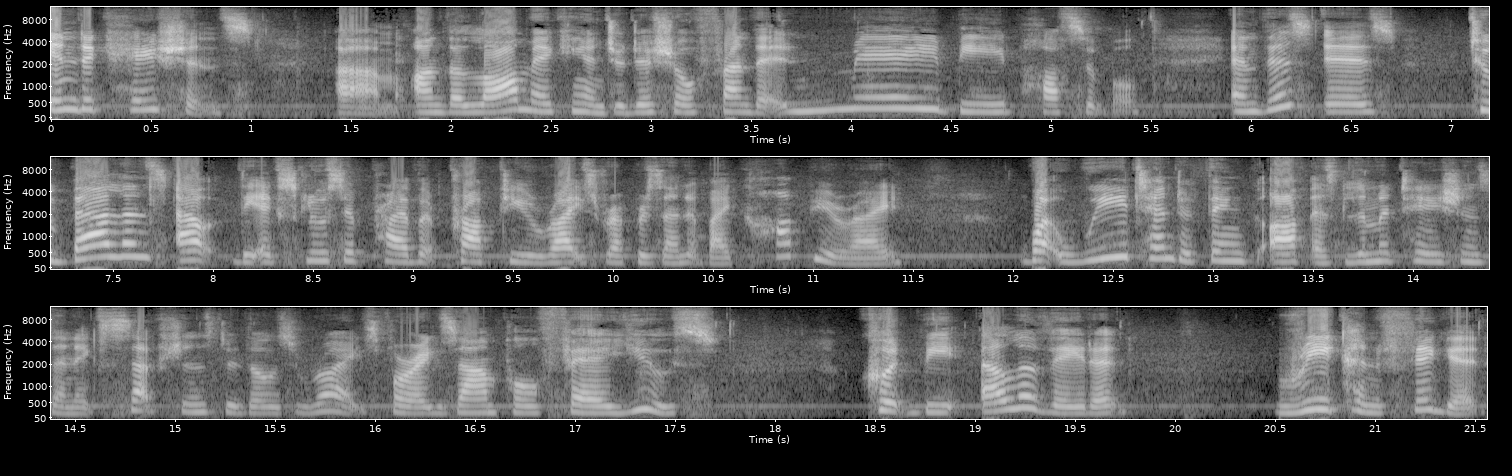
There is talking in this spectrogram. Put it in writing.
indications um, on the lawmaking and judicial front that it may be possible. And this is to balance out the exclusive private property rights represented by copyright, what we tend to think of as limitations and exceptions to those rights, for example, fair use, could be elevated, reconfigured,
